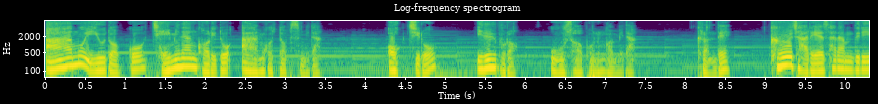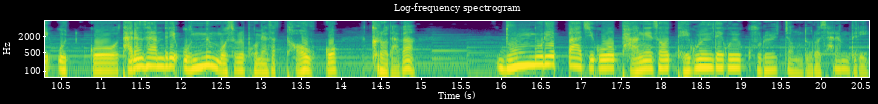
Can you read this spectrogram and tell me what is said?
아무 이유도 없고 재미난 거리도 아무것도 없습니다. 억지로 일부러 웃어보는 겁니다. 그런데 그 자리에 사람들이 웃고 다른 사람들이 웃는 모습을 보면서 더 웃고 그러다가 눈물이 빠지고 방에서 대굴대굴 구를 정도로 사람들이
